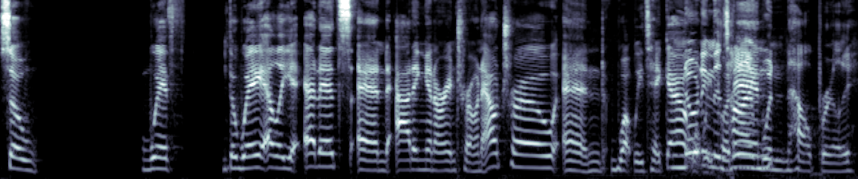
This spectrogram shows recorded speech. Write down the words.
so with the way Elliot edits and adding in our intro and outro and what we take out, noting the time in, wouldn't help really.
